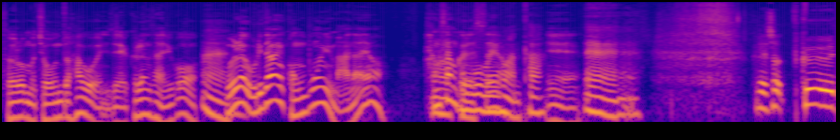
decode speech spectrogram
서로 뭐 조언도 하고 이제 그런 사이고 원래 우리 당에 공부 모임이 많아요. 항상 어, 그랬어요. 공부 모임이 많다. 예. 예. 그래서 그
